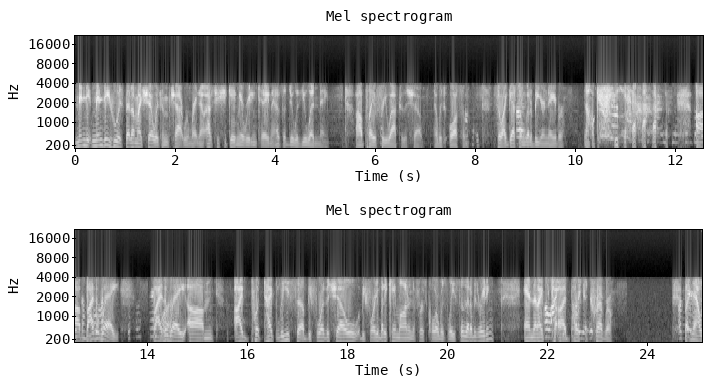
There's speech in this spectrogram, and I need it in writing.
Mindy, Mindy, who has been on my show, is in the chat room right now. Actually, she gave me a reading today, and it has to do with you and me. I'll play it for you after the show. It was awesome. So I guess I'm going to be your neighbor. Okay. uh, by the way, by the way, um, I put type Lisa before the show, before anybody came on, and the first caller was Lisa that I was reading, and then I Oh, I I can tell you. posted Trevor. Okay, But now,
